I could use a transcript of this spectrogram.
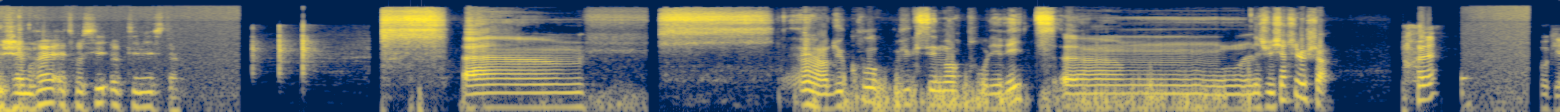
J'aimerais être aussi optimiste. Euh... Alors du coup, vu que c'est mort pour les rites, euh... je vais chercher le chat. Ouais. Ok.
